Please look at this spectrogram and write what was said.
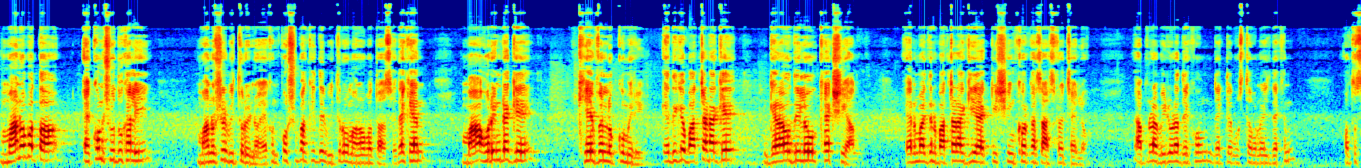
মানবতা এখন শুধু খালি মানুষের ভিতরেই নয়, এখন পশু পাখিদের ভিতরেও মানবতা আছে। দেখেন, মা হরিণটাকে খেয়ে ফেলল কুমিরি। এদিকে বাচ্চাটাকে গেরাও দিল খ্যাকশিয়াল এর মাধ্যমে বাচ্চারা গিয়ে একটি সিংহর কাছে আশ্রয় চাইলো। আপনারা ভিডিওটা দেখুন, দেখলে বুঝতে পারবেন দেখেন। অথচ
